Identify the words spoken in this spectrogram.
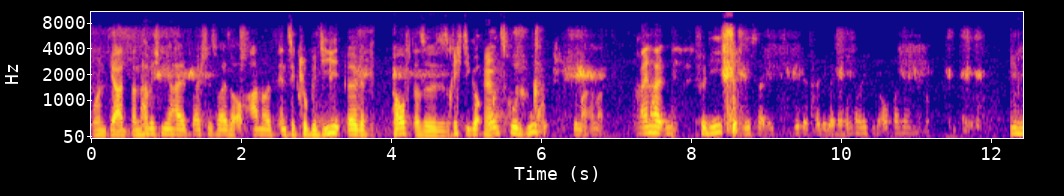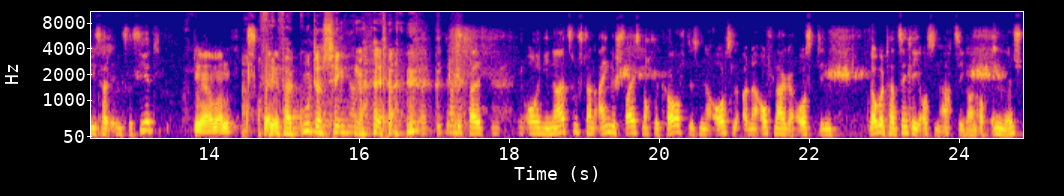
Und ja, dann habe ich mir halt beispielsweise auch Arnolds Enzyklopädie äh, gekauft, also das richtige ja. Oldschool-Buch. Ich mal einmal reinhalten für die, die es halt interessiert. Jetzt fällt die gleich runter, wenn ich nicht aufpasse. Die, die es halt interessiert, ja, Mann. Auf jeden Fall guter Schinken, Alter. Das Ding habe ich halt im Originalzustand eingeschweißt noch gekauft. Das ist eine, aus eine Auflage aus den, ich glaube tatsächlich aus den 80ern auf Englisch.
